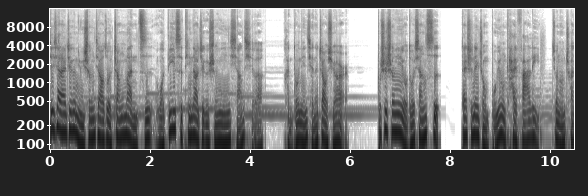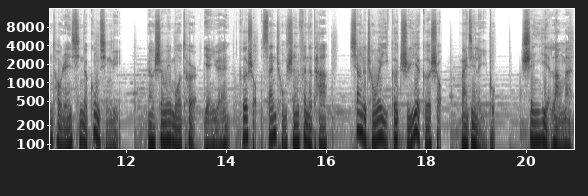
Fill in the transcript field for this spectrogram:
接下来这个女生叫做张曼姿，我第一次听到这个声音，想起了很多年前的赵学而，不是声音有多相似，但是那种不用太发力就能穿透人心的共情力，让身为模特、演员、歌手三重身份的她，向着成为一个职业歌手迈进了一步。深夜浪漫。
